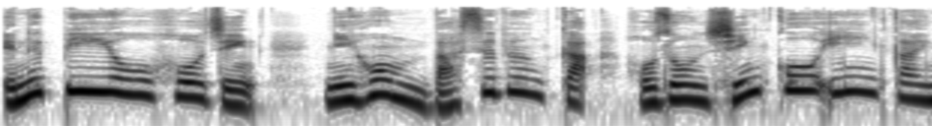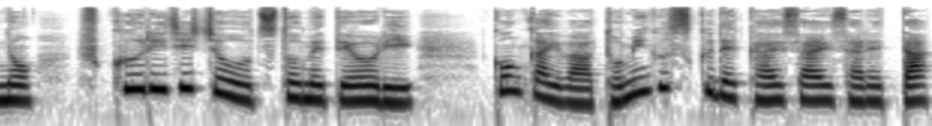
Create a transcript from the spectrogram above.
NPO 法人日本バス文化保存振興委員会の副理事長を務めており今回は豊見城で開催された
